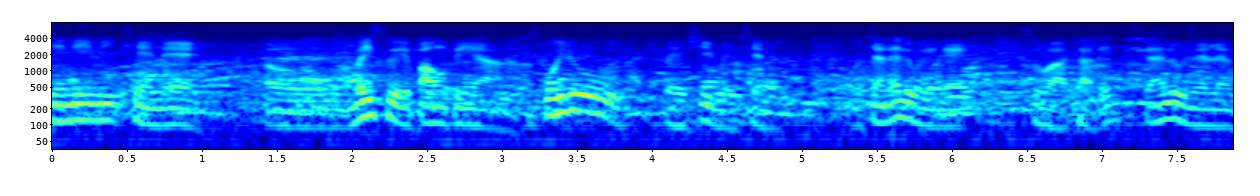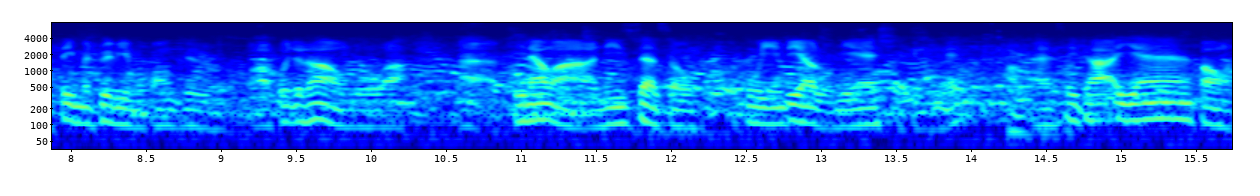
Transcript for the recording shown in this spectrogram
ရင်းနှီးပြီးခင်တဲ့ဟိုမိတ်ဆွေအပေါင်းအသင်းอ่ะအကိုကြီးတို့ပဲရှိပဲချင်းတယ်ဟိုကြံတဲ့လူတွေနဲ့စ ဆိုတာချက်လေတန်းလူနဲ့လည်းတိတ်မတွေ့ပြမကောင်းဖြစ်လို့ဟောကိုကျွန်တော်အောင်လို့ကအဲဒီနားမှာအနီးဆက်ဆုံးကိုရင်တယောက်လိုအမြဲရှိနေတယ်အဲစိတ်ထားအရန်ကောင်း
